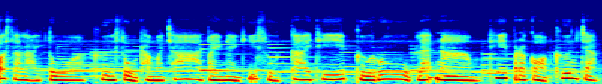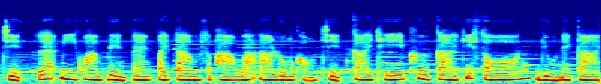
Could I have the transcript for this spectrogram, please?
ก็สลายตัว คืนสู่ธรรมชาติไปในที่สุด กายทิพย์คือรูปและนามที่ประกอบขึ้นจากจิต และมีความเปลี่ยนแปลงไปตามสภาวะอารมณ์ของจิต กายทิพย์คือกายที่ซ้อนอยู่ในกาย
